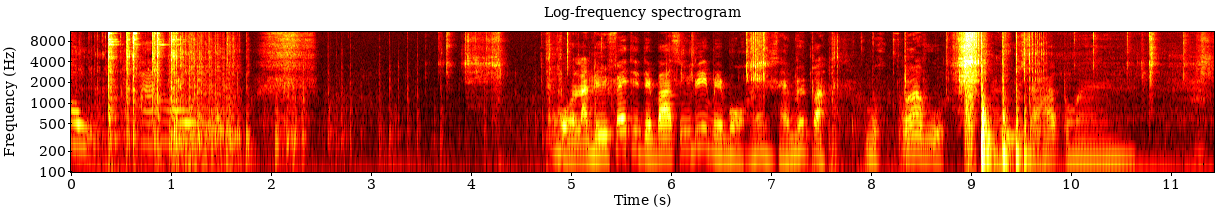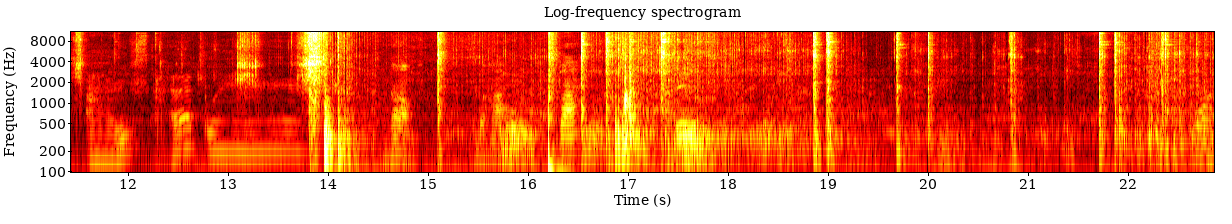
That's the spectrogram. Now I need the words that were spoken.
au. Bon, la défaite était basse mais bon, hein, savais même pas. Bon, bravo. Arus à un point. Arus à un point. Non, il n'y aura pas de point.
